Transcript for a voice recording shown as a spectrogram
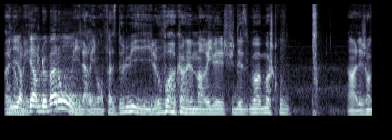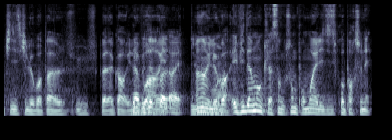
Non, il mais- regarde le ballon. Mais il arrive en face de lui, il le voit quand même arriver. Je suis dés- moi, moi, je trouve. Non, les gens qui disent qu'il le voit pas, je suis, je suis pas d'accord. Il Là, le voit. pas- arriver. ouais. Ah non, il le voit. Évidemment que la sanction pour moi, elle est disproportionnée.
